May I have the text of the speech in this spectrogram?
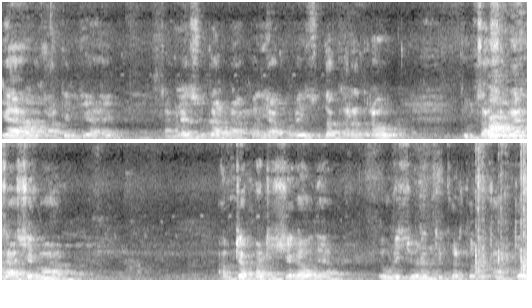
या खात्यात जे आहे चांगल्या सुधारणा आपण यापुढे सुद्धा करत राहू. तुमचा सगळ्यांचा आशीर्वाद आमच्या पाठीशी राहू द्या. एवढीच विनंती करतो मी थांबतो.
